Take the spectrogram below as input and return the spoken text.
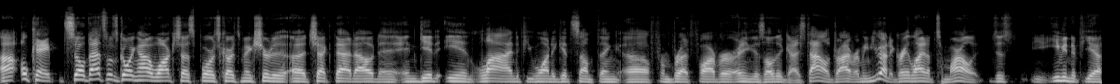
Uh, okay, so that's what's going on at Waukesha Sports Cards. Make sure to uh, check that out and, and, get in line if you want to get something uh, from Brett Favre or any of those other guys. Donald Driver. I mean, you got a great lineup tomorrow. Just even if you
